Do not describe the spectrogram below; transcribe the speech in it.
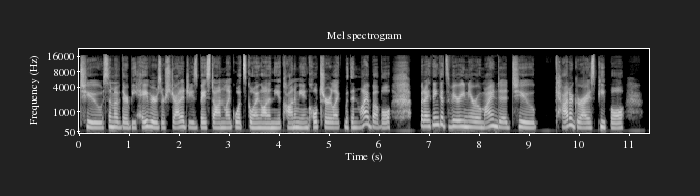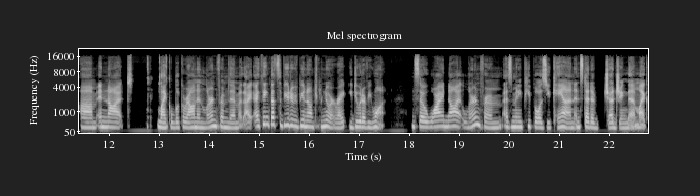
to some of their behaviors or strategies based on like what's going on in the economy and culture like within my bubble. But I think it's very narrow minded to categorize people um, and not like look around and learn from them. I, I think that's the beauty of being an entrepreneur, right? You do whatever you want. And so why not learn from as many people as you can instead of judging them like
